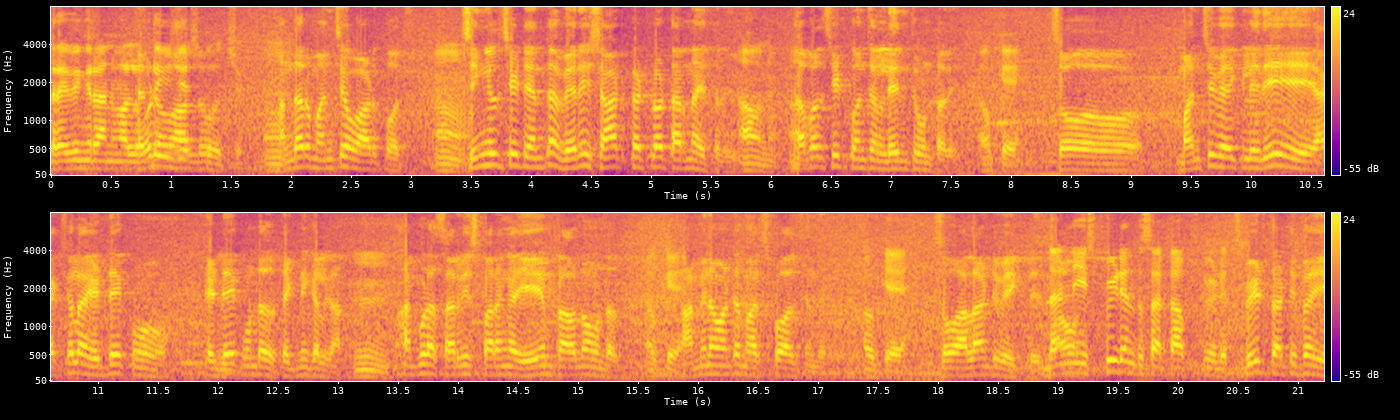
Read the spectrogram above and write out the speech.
డ్రైవింగ్ రాని వాళ్ళు కూడా యూజ్ చేసుకోవచ్చు. అందరూ మంచిగా వాడుకోవచ్చు. సింగిల్ సీట్ ఎంత? వెరీ షార్ట్ కట్లో టర్న్ అవుతుంది. అవును. డబల్ సీట్ కొంచెం లెంత్ ఉంటుంది. ఓకే. సో మంచి వెహికల్ ఇది. యాక్చువల్గా హెడ్ఏక్ హెడ్ఏక్ ఉండదు టెక్నికల్గా. నాకు కూడా సర్వీస్ పరంగా ఏం ప్రాబ్లం ఉండదు. ఓకే. అమ్మినామంటే మర్చిపోవాల్సిందే. ఓకే. సో అలాంటి వెహికల్ దాన్ని స్పీడ్ ఎంత sir? Top speed speed thirty five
